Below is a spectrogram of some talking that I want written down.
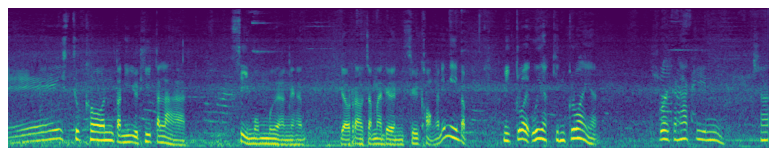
ย้ทุกคนตอนนี้อยู่ที่ตลาดสี่มุมเมืองนะครับ เดี๋ยวเราจะมาเดินซื้อของกันนี่มีแบบมีกล้วยอุ้ยอยากกินกล้วยอะกล้วยก็น่ากิน ใช่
